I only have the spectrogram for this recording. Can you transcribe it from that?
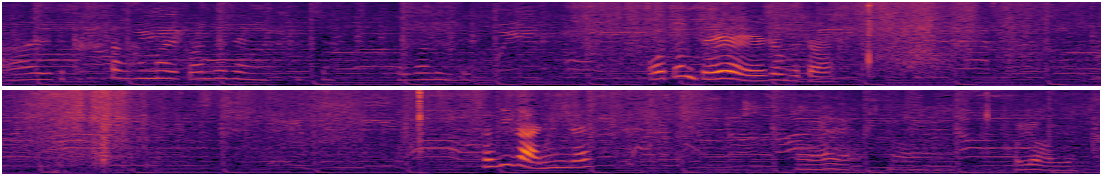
아, 이렇게 탁탁 한 마리 건져내면 진짜 대박인데. 어, 좀 돼, 예전보다. 저기가 아닌데? 아니, 어, 걸려, 걸려.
